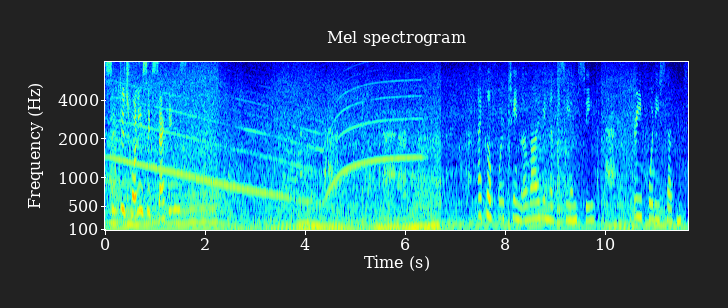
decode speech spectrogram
Sit to 26 seconds? Echo 14 arriving at CMC. 347s. Okie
